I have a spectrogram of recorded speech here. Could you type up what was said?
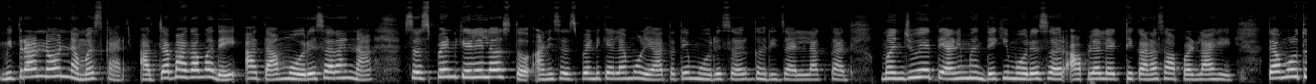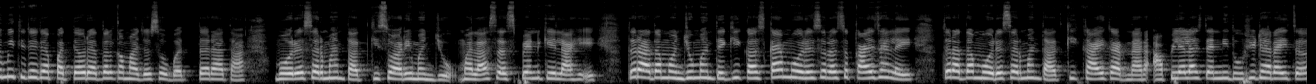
मित्रांनो नमस्कार. आजच्या भागामध्ये आता मोरे सरांना सस्पेंड केलेलं असतं आणि सस्पेंड केल्यामुळे आता ते मोरे सर घरी जायला लागतात. मंजू येते आणि म्हणते की मोरे सर आपल्याला एक ठिकाणा सापडला आहे. त्यामुळे तुम्ही तिथे त्या पत्त्यावर येताल का माझ्यासोबत? तर आता मोरे सर म्हणतात की सॉरी मंजू मला सस्पेंड केलं आहे. तर आता मंजू म्हणते की कसं काय मोरे सर असं काय झालं आहे तर आता मोरे सर म्हणतात की काय करणार? आपल्यालाच त्यांनी दोषी ठरायचं.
